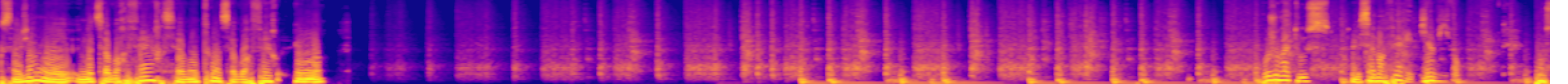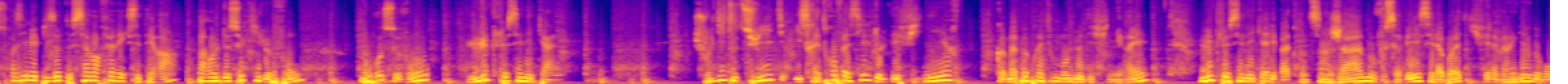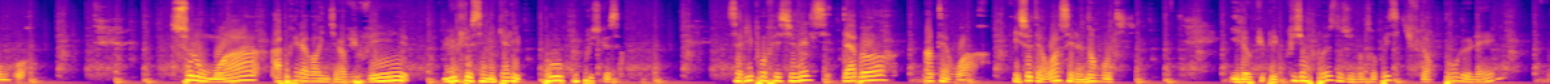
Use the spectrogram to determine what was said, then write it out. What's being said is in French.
que Saint-Jean, notre savoir-faire, c'est avant tout un savoir-faire humain. Bonjour à tous, le savoir-faire est bien vivant. Pour ce troisième épisode de Savoir-faire, etc., parole de ceux qui le font, nous recevons Luc Le Sénécal. Je vous le dis tout de suite, il serait trop facile de le définir comme à peu près tout le monde le définirait. Luc Le Sénécal est patron de Saint-James, vous savez, c'est la boîte qui fait la méridienne de Montebourg. Selon moi, après l'avoir interviewé, Luc Le Sénécal est beaucoup plus que ça. Sa vie professionnelle, c'est d'abord un terroir. Et ce terroir, c'est la Normandie. Il a occupé plusieurs postes dans une entreprise qui fleure bon le lait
